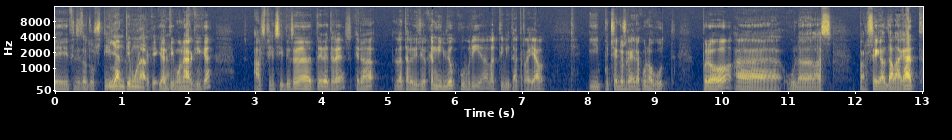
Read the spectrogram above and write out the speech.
i fins i tot hostil. I antimonàrquica. I antimonàrquica. Als principis de TV3 era la televisió que millor cobria l'activitat real. I potser no és gaire conegut, però eh, una de les per ser el delegat,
